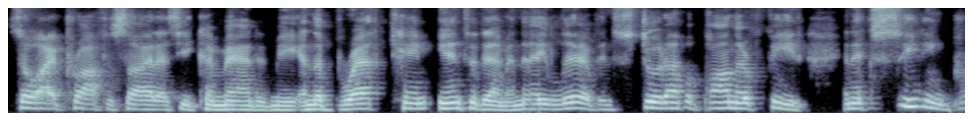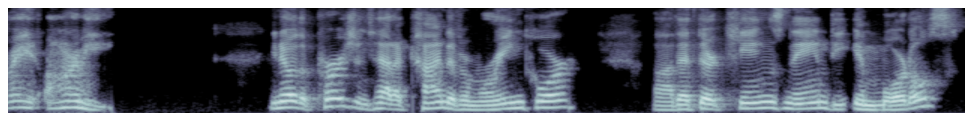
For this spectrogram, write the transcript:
So I prophesied as he commanded me, and the breath came into them, and they lived and stood up upon their feet, an exceeding great army. You know, the Persians had a kind of a marine corps uh, that their kings named the immortals.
